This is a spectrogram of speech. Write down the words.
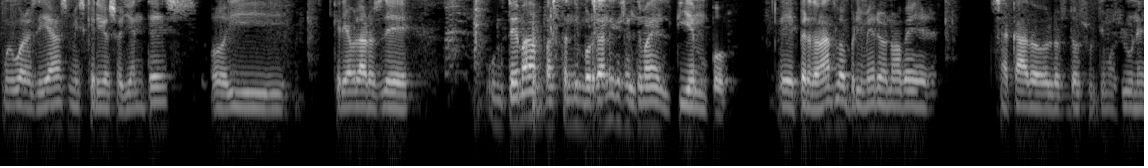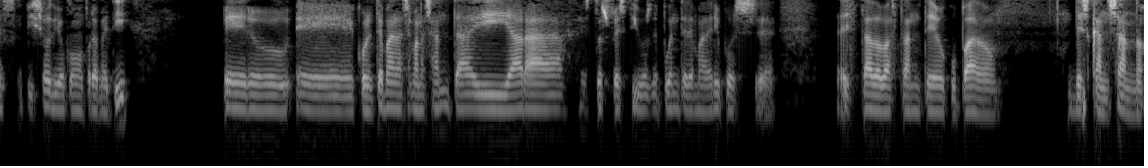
Muy buenos días, mis queridos oyentes. Hoy quería hablaros de un tema bastante importante que es el tema del tiempo. Eh, perdonadlo primero no haber sacado los dos últimos lunes episodio como prometí, pero eh, con el tema de la Semana Santa y ahora estos festivos de Puente de Madrid, pues eh, he estado bastante ocupado descansando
